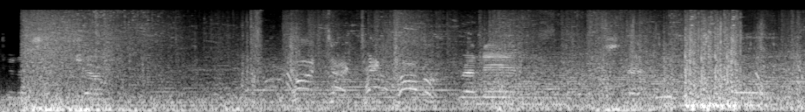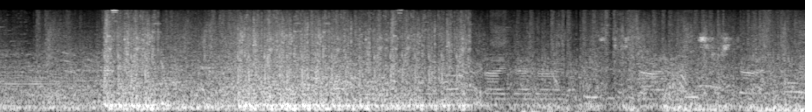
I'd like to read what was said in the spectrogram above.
do this little jump, Contact. Take cover. run in, start moving people. Die, die, die. Please just die. Please just die. Oh,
